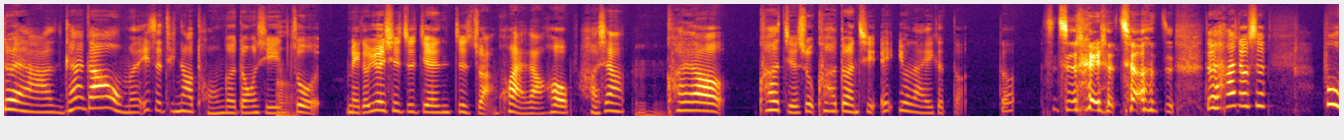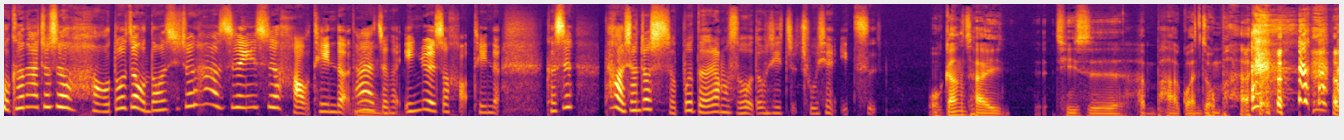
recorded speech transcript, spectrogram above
对啊，你看刚刚我们一直听到同一个东西做每个乐器之间是转换，然后好像快要快要结束，快要断气，哎，又来一个的的之类的这样子。对，他就是。布鲁克纳就是好多这种东西，就是他的声音是好听的，他的整个音乐是好听的，可是他好像就舍不得让所有东西只出现一次。我刚才其实很怕观众 怕，很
